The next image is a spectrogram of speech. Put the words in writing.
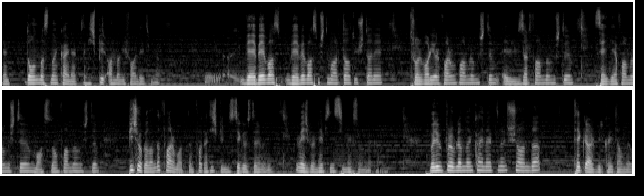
yani donmasından kaynaklı hiçbir anlam ifade etmiyor. E, VB bas VB basmıştım artı altı 3 tane. Troll Warrior farmı farmlamıştım. Evil Wizard farmlamıştım. SG farmlamıştım. Mastodon farmlamıştım. Birçok alanda farm attım. Fakat hiçbirini size gösteremedim. Mecburen hepsini silmek zorunda kaldım. Böyle bir problemden kaynaklı şu anda tekrar bir kayıt almaya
